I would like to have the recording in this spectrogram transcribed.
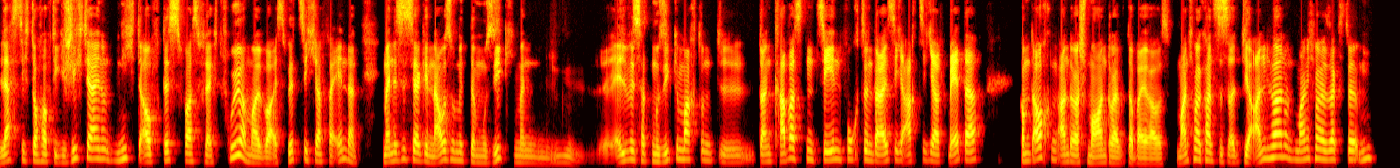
lass dich doch auf die Geschichte ein und nicht auf das, was vielleicht früher mal war. Es wird sich ja verändern. Ich meine, es ist ja genauso mit der Musik. Ich meine, Elvis hat Musik gemacht und äh, dann coverst du 10, 15, 30, 80 Jahre später, kommt auch ein anderer Schmarrn dabei raus. Manchmal kannst du es dir anhören und manchmal sagst du, hm,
